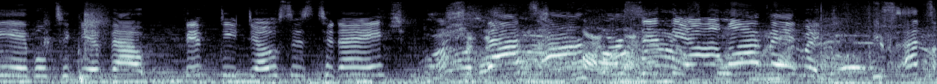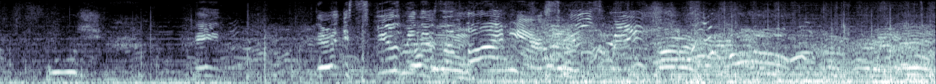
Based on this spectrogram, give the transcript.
Be able to give out 50 doses today. That's our Forsythia 11. That's Hey, there, excuse me, there's a line here. Excuse me.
